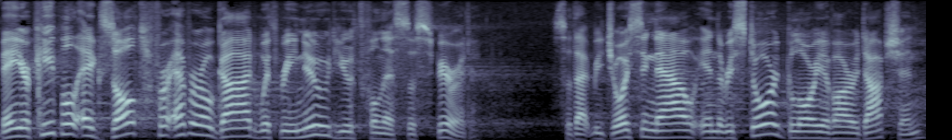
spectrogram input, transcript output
May your people exult forever, O God, with renewed youthfulness of spirit, so that rejoicing now in the restored glory of our adoption,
